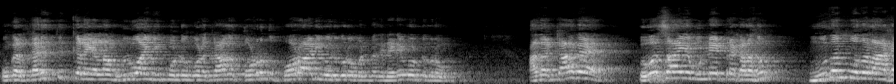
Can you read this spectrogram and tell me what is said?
உங்கள் கருத்துக்களை எல்லாம் உள்வாங்கிக் கொண்டு உங்களுக்காக தொடர்ந்து போராடி வருகிறோம் என்பதை நினைவூட்டுகிறோம். அதற்காக விவசாய முன்னேற்ற கழகம் முதன் முதலாக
